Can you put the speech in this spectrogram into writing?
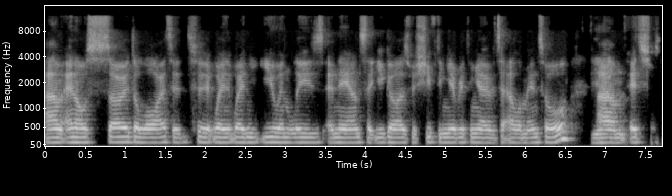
Um, and I was so delighted to when when you and Liz announced that you guys were shifting everything over to Elementor. Yeah. Um, it's just,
